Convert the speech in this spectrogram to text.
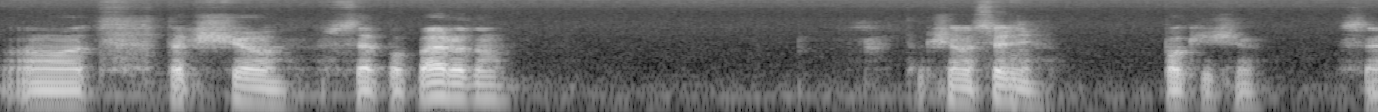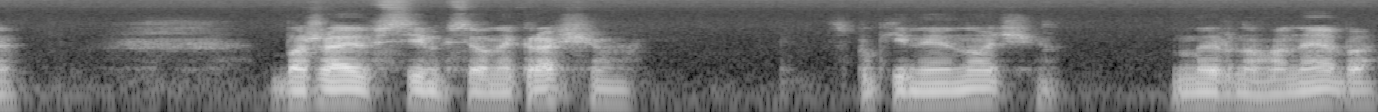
От, так що все попереду. Так що на сьогодні поки що все. Бажаю всім всього найкращого, спокійної ночі, мирного неба.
